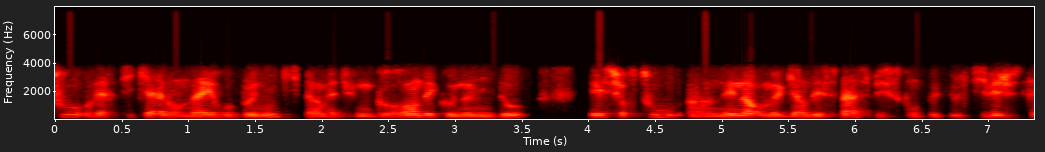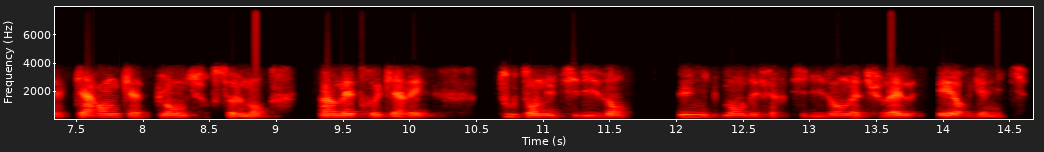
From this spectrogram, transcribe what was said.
tours verticales en aéroponie qui permettent une grande économie d'eau et surtout un énorme gain d'espace puisqu'on peut cultiver jusqu'à 44 plantes sur seulement un mètre carré, tout en utilisant uniquement des fertilisants naturels et organiques.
